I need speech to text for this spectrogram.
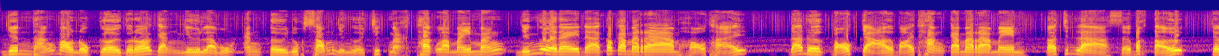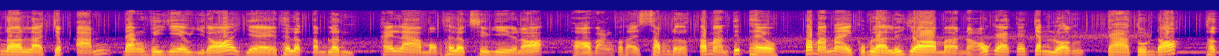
Nhìn thẳng vào nụ cười của nó gần như là muốn ăn tươi nuốt sống những người trước mặt. Thật là may mắn, những người này đã có camera hộ thể, đã được bổ trợ bởi thằng cameraman, đó chính là sự bất tử. Cho nên là chụp ảnh, đăng video gì đó về thế lực tâm linh hay là một thế lực siêu nhiên nào đó, họ vẫn có thể sống được. Tấm ảnh tiếp theo Tấm ảnh này cũng là lý do mà nổ ra cái tranh luận Cartoon Dog thực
